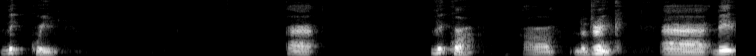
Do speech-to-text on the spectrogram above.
liquid uh, liquor or the drink, uh, the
